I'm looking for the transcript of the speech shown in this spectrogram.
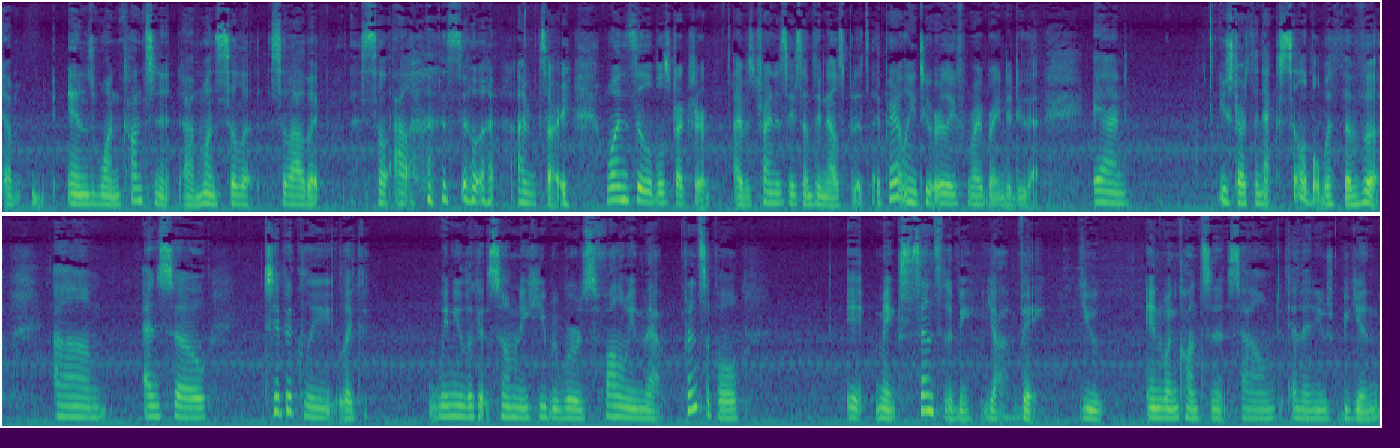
um, ends one consonant, um, one syllabic syllable, I'm sorry, one syllable structure. I was trying to say something else, but it's apparently too early for my brain to do that. And you start the next syllable with the v. Um, and so typically, like when you look at so many Hebrew words following that principle, it makes sense to be Yahweh. You end one consonant sound and then you begin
